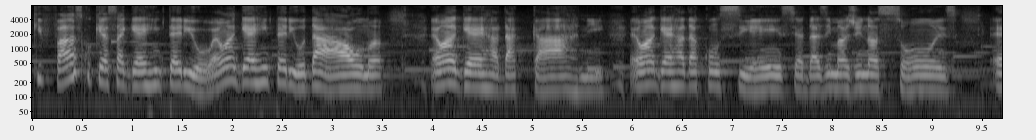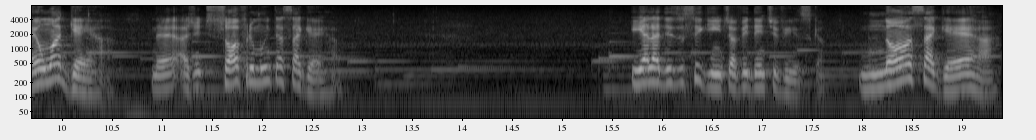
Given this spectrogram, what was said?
que faz com que essa guerra interior, é uma guerra interior da alma, é uma guerra da carne, é uma guerra da consciência, das imaginações, é uma guerra, né? A gente sofre muito essa guerra. E ela diz o seguinte, a vidente Visca: Nossa guerra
